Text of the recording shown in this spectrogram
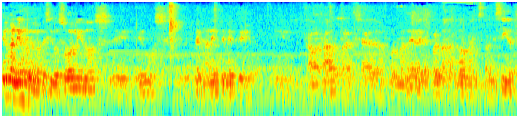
el manejo de los residuos sólidos, eh, hemos eh, permanentemente trabajado para que se haga de la mejor manera y de acuerdo a las normas establecidas.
